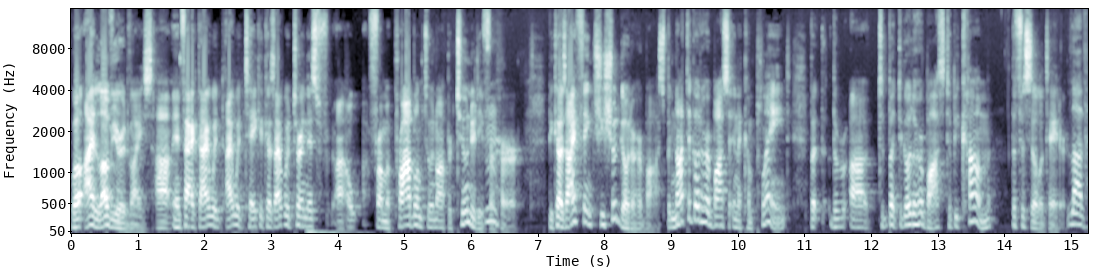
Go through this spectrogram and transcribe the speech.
Well, I love your advice. Uh, in fact, I would I would take it because I would turn this uh, from a problem to an opportunity for mm. her. Because I think she should go to her boss, but not to go to her boss in a complaint, but the uh, to, but to go to her boss to become the facilitator. Love.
